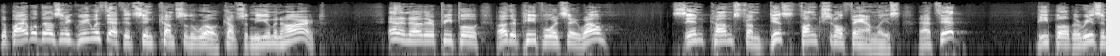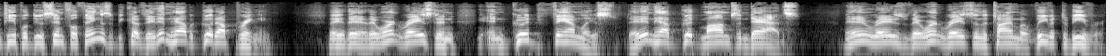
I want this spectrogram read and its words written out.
The Bible doesn't agree with that, that sin comes from the world, it comes from the human heart. And another people, other people would say, well, sin comes from dysfunctional families. That's it. People, the reason people do sinful things is because they didn't have a good upbringing. They, they, they weren't raised in, in good families. They didn't have good moms and dads. They didn't raise, they weren't raised in the time of Leave It to Beaver,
